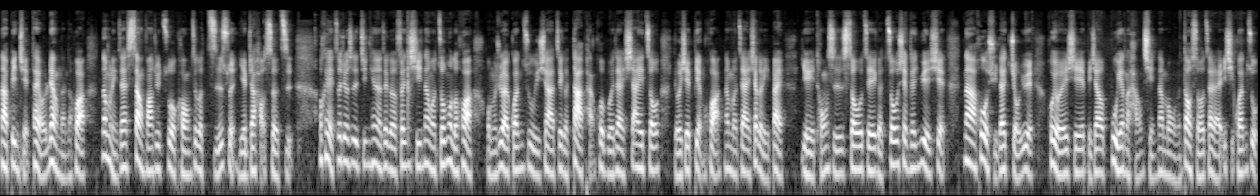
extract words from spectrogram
那并且带有量能的话，那么你在上方去做空，这个止损也比较好设置。OK，这就是今天的这个分析。那么周末的话，我们就来关注一下这个大盘会不会在下一周有一些变化。那么在下个礼拜也同时收这个周线跟月线。那或许在九月会有一些比较不一样的行情，那么我们到时候再来一起关注。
